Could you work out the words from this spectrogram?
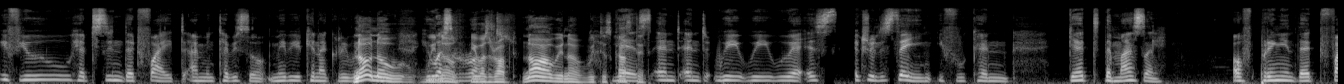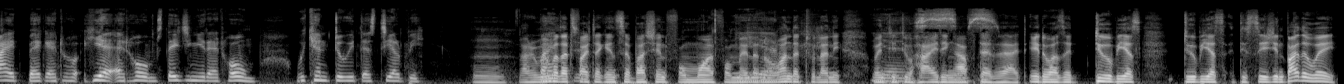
if you had seen that fight, I mean, Thabiso, maybe you can agree with No, me. no, he we was know. He was robbed. No, we know. We discussed yes, it. and and we we we were actually saying if we can get the muscle of bringing that fight back at ho- here at home, staging it at home, we can do it as TLB. Mm. I remember But, that fight against Sebastian Formoy for Mela. No Yeah. wonder Tulani went into hiding after that. It was a dubious, dubious decision. By the way,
